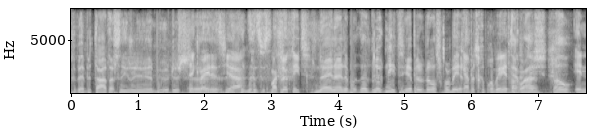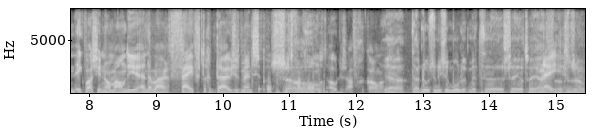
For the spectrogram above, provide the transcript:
we hebben Tata's hier in de buurt, dus... Ik eh, weet het, ja. dat is- Maar het lukt niet. Nee, nee, dat, dat lukt niet. Je hebt het wel eens geprobeerd. Ik heb het geprobeerd. Want het is Oh. in, ik was in Normandië en er waren 50.000 mensen op iets van 100 auto's afgekomen. Ja, daar doen ze niet zo moeilijk met eh, CO2-uitstoot Nee, en zo.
